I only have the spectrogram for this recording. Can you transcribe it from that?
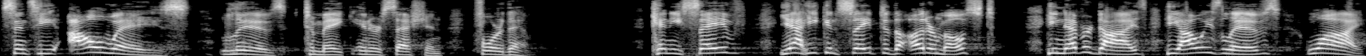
since he always lives to make intercession for them. Can he save? Yeah, he can save to the uttermost. He never dies. He always lives. Why?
